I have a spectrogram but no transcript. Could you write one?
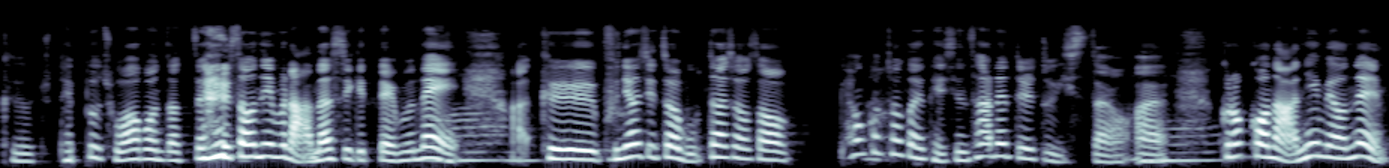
그 대표 조합원 자체를 선임을 안 하시기 때문에 아, 그 분양 신청을 못 하셔서 현금 청산이 되신 사례들도 있어요. 아, 어. 그렇거나 아니면은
